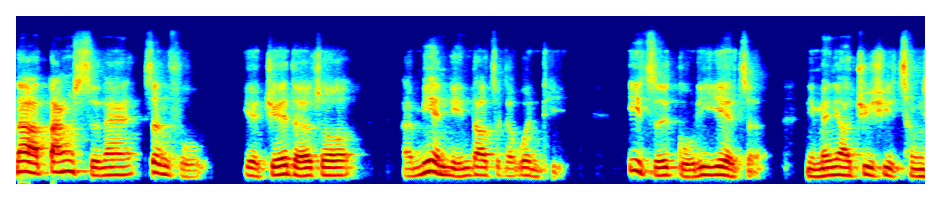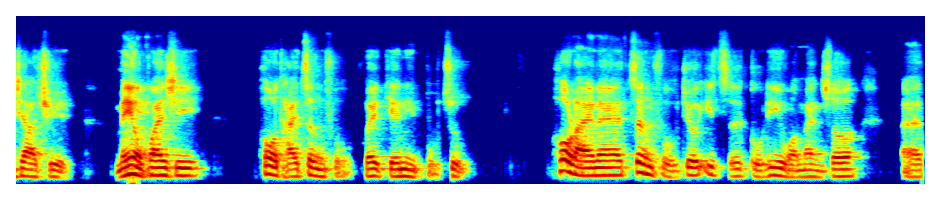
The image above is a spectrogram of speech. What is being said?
那当时呢，政府也觉得说。呃，面临到这个问题，一直鼓励业者，你们要继续撑下去，没有关系，后台政府会给你补助。后来呢，政府就一直鼓励我们说，呃，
